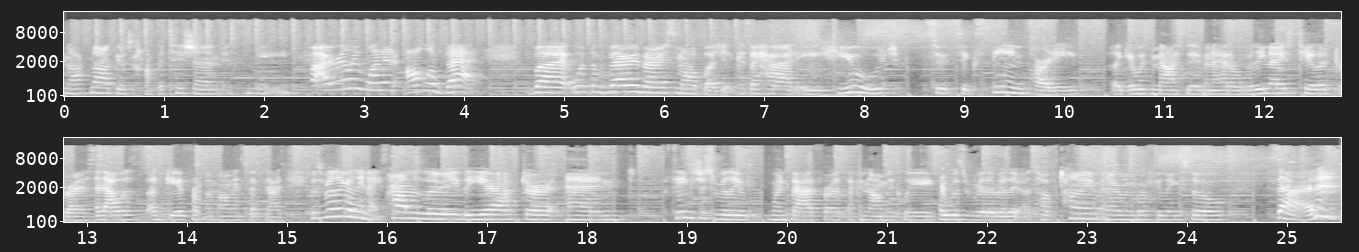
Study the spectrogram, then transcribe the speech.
knock knock, there's competition, it's me. I really wanted all of that, but with a very, very small budget because I had a huge Sweet 16 party like it was massive and I had a really nice tailored dress and that was a gift from my mom and stepdad. It was really, really nice. Prom was literally the year after and things just really went bad for us economically. It was really, really a tough time and I remember feeling so sad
